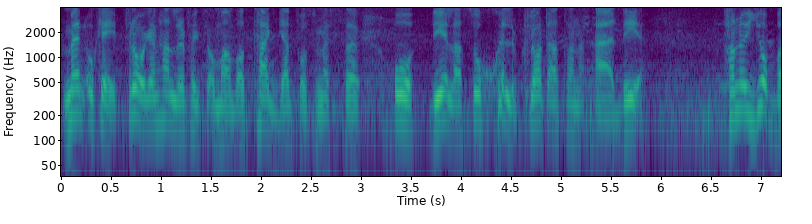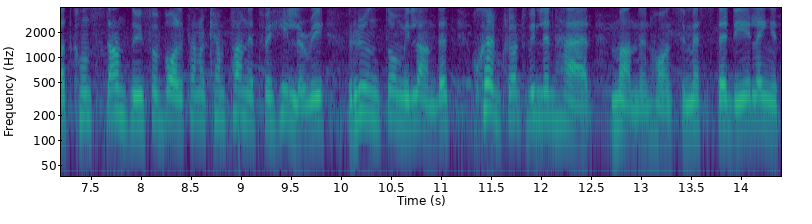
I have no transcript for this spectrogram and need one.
men okej, frågan handlade faktiskt om han var taggad på semester. Och det är så självklart att han är det. Han har jobbat konstant nu inför valet, han har kampanjat för Hillary runt om i landet. Självklart vill den här mannen ha en semester, det är inget,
